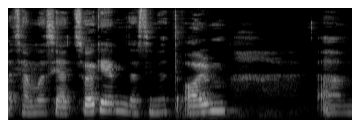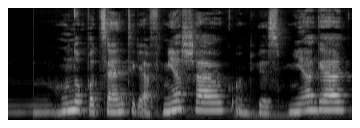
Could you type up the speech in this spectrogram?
Also ich muss ja zugeben, dass ich nicht allem ähm, hundertprozentig auf mir schaue und wie es mir geht.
